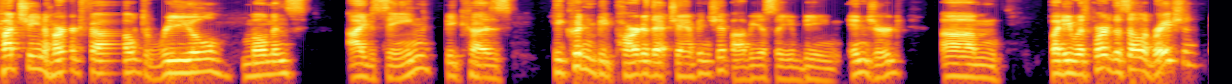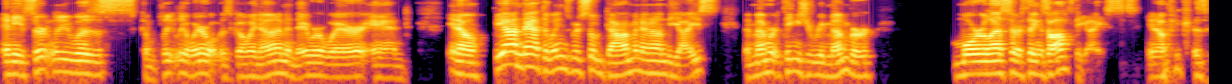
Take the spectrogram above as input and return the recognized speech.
touching, heartfelt, real moments I've seen because he couldn't be part of that championship, obviously being injured. Um, but he was part of the celebration, and he certainly was completely aware what was going on, and they were aware. And you know, beyond that, the Wings were so dominant on the ice. The member things you remember more or less are things off the ice. You know, because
